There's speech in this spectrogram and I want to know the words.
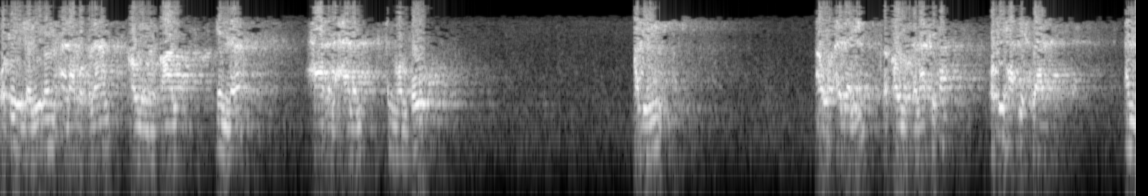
وفيه دليل على بطلان قول من قال إن هذا العالم المنظور قديم أو أزلي كقول الفلاسفة وفيها إثبات أن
